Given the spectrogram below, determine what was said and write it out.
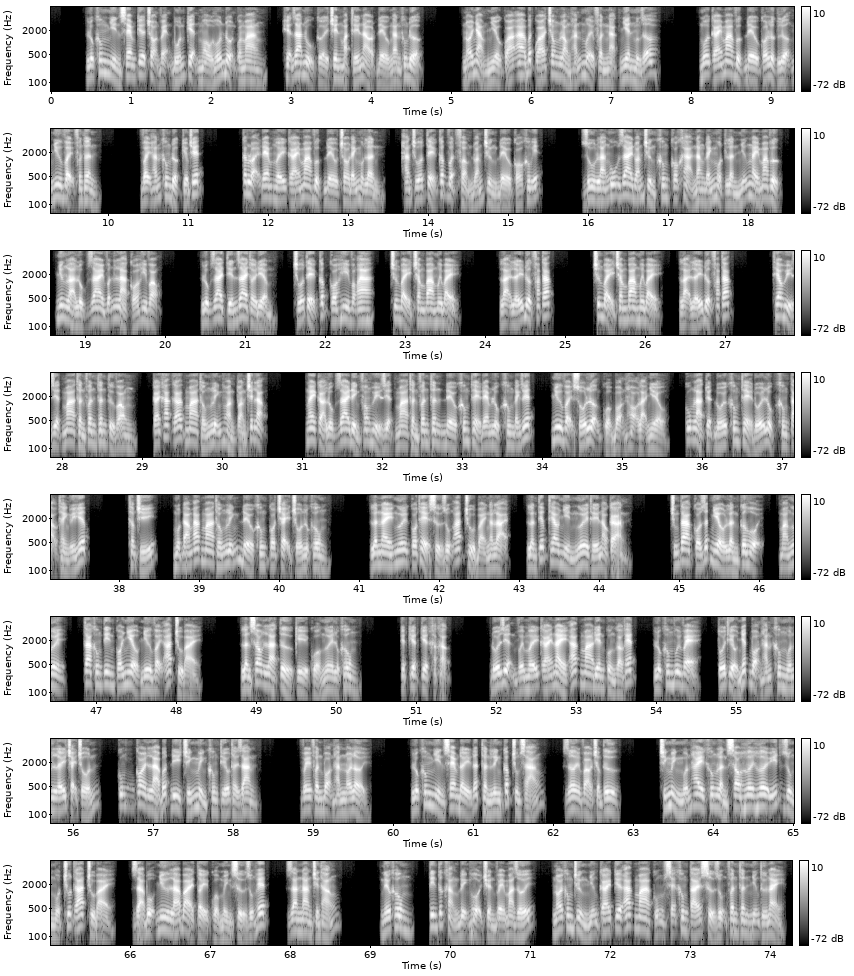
Lục không nhìn xem kia trọn vẹn bốn kiện màu hỗn độn quan mang, hiện ra nụ cười trên mặt thế nào đều ngăn không được. Nói nhảm nhiều quá a, bất quá trong lòng hắn mười phần ngạc nhiên mừng rỡ. Mỗi cái ma vực đều có lực lượng như vậy phân thân. Vậy hắn không được kiếm chết. Các loại đem mấy cái ma vực đều cho đánh một lần, hắn chúa tể cấp vật phẩm đoán chừng đều có không ít. Dù là ngũ giai đoán chừng không có khả năng đánh một lần những ngày ma vực, nhưng là lục giai vẫn là có hy vọng. Lục giai tiến giai thời điểm, chúa tể cấp có hy vọng a, chương bảy trăm ba mươi bảy. Lại lấy được phát tắc. Chương bảy trăm ba mươi bảy lại lấy được phát tắc. Theo hủy diệt ma thần phân thân tử vong, cái khác gác ma thống lĩnh hoàn toàn chết lặng. Ngay cả lục giai đ ỉ n h phong hủy diệt ma thần phân thân đều không thể đem lục không đánh giết, như vậy số lượng của bọn họ lại nhiều, cũng là tuyệt đối không thể đối lục không tạo thành uy hiếp. Thậm chí, một đám ác ma thống lĩnh đều không có chạy trốn lục không. Lần này ngươi có thể sử dụng át chủ bài ngăn lại, lần tiếp theo nhìn ngươi thế nào cản. Chúng ta có rất nhiều lần cơ hội, mà ngươi, ta không tin có nhiều như vậy át chủ bài. Lần sau là tử kỳ của ngươi lục không. Kiệt kiệt kiệt khạc khạc đối diện với mấy cái này ác ma điên cuồng gào thét, lục không vui vẻ tối thiểu nhất bọn hắn không muốn lấy chạy trốn, cũng coi là bớt đi chính mình không thiếu thời gian. Về phần bọn hắn nói lời, lục không nhìn xem đầy đất thần linh cấp trung sáng, rơi vào trầm tư. Chính mình muốn hay không lần sau hơi hơi ít dùng một chút át chủ bài, giả bộ như lá bài tẩy của mình sử dụng hết, gian nan chiến thắng. Nếu không, tin tức khẳng định hội truyền về ma giới, nói không chừng những cái kia ác ma cũng sẽ không tái sử dụng phân thân những thứ này.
